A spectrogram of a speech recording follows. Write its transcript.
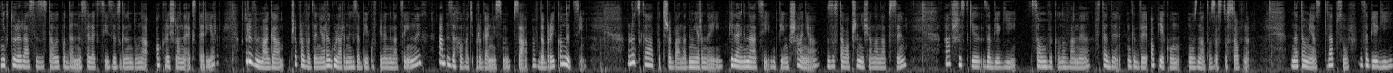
niektóre rasy zostały poddane selekcji ze względu na określony eksterier, który wymaga przeprowadzenia regularnych zabiegów pielęgnacyjnych, aby zachować organizm psa w dobrej kondycji. Ludzka potrzeba nadmiernej pielęgnacji i upiększania została przeniesiona na psy, a wszystkie zabiegi są wykonywane wtedy, gdy opiekun uzna to za stosowne. Natomiast dla psów zabiegi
